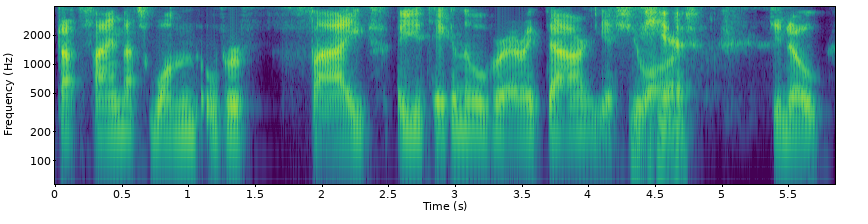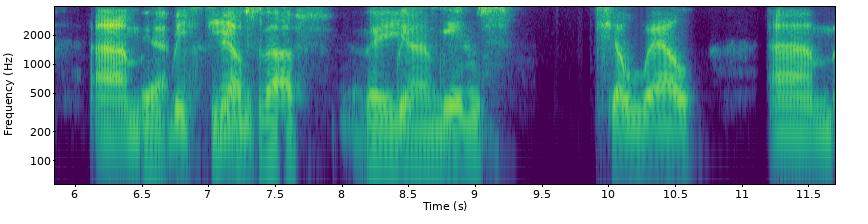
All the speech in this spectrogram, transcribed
that's fine. That's one over five. Are you taking them over Eric Dier? Yes, you are. Yes. Do you know? Um, yeah. Reece James. The, Reece um, James, Chilwell. Um,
